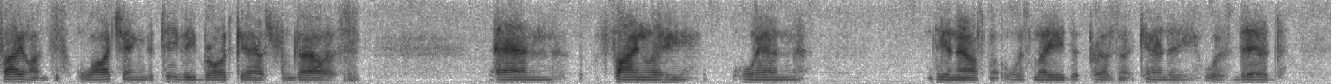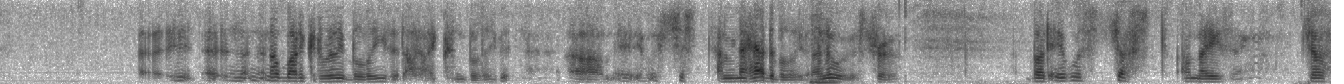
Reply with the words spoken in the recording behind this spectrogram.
silence watching the TV broadcast from Dallas. And finally, when the announcement was made that President Kennedy was dead, uh, n- nobody could really believe it. I, I couldn't believe it. Um, it. It was just, I mean, I had to believe it. I knew it was true. But it was just amazing. Just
